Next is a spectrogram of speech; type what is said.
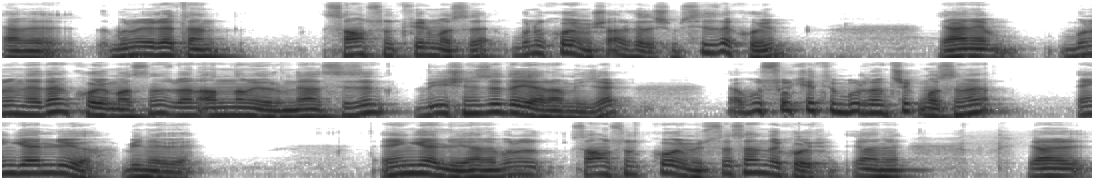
Yani bunu üreten Samsung firması bunu koymuş arkadaşım. Siz de koyun. Yani bunu neden koymazsınız ben anlamıyorum. Yani sizin bir işinize de yaramayacak. Ya bu soketin buradan çıkmasını engelliyor bir nevi. Engelliyor yani bunu Samsung koymuşsa sen de koy. Yani yani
